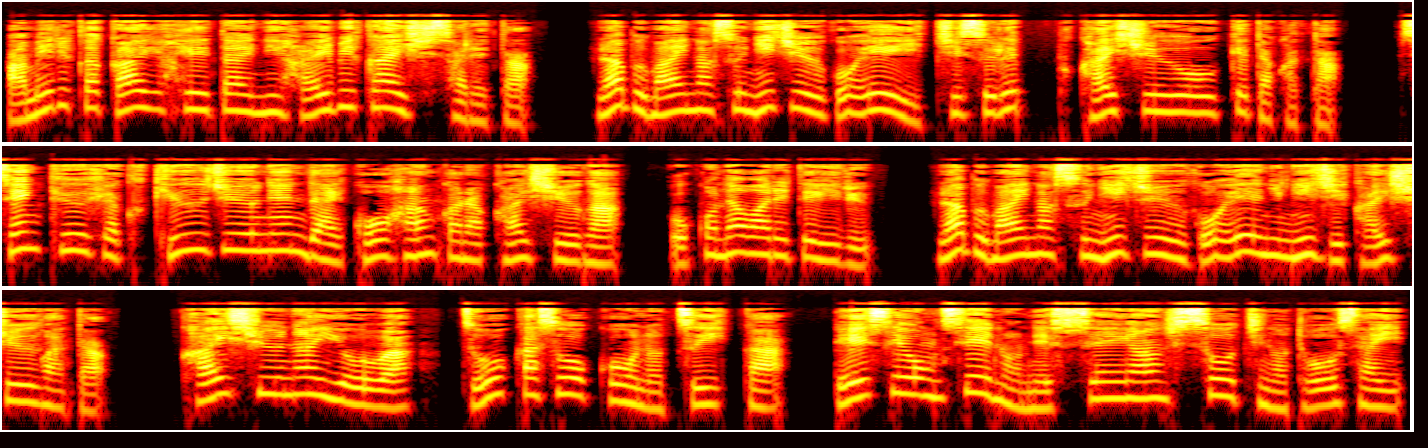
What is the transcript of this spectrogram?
アメリカ海兵隊に配備開始されたラブ -25A1 スレップ回収を受けた方。1990年代後半から回収が行われているラブ -25A2 二次回収型。回収内容は増加走行の追加、冷静音声の熱線暗視装置の搭載、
